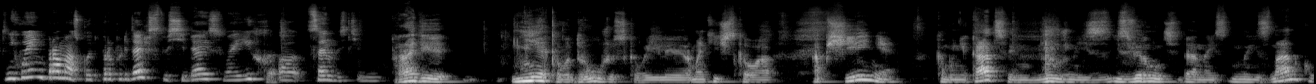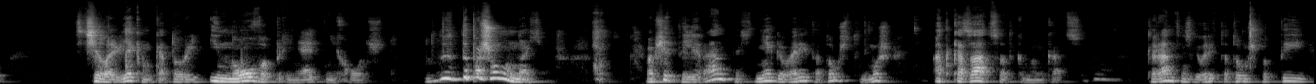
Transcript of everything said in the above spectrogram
Это нихуя не про маску, это про предательство себя и своих Да. э, ценностей. Ради некого дружеского или романтического общения, коммуникации, нужно из- извернуть себя наиз- наизнанку с человеком, который иного принять не хочет. Да, да пошел он нахер. Вообще толерантность не говорит о том, что ты не можешь отказаться от коммуникации. Толерантность говорит о том, что ты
